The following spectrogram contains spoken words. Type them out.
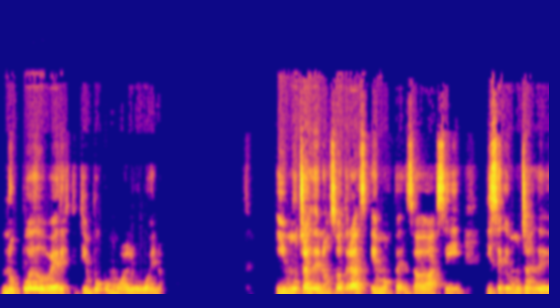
no puedo ver este tiempo como algo bueno. Y muchas de nosotras hemos pensado así y sé que muchas de,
